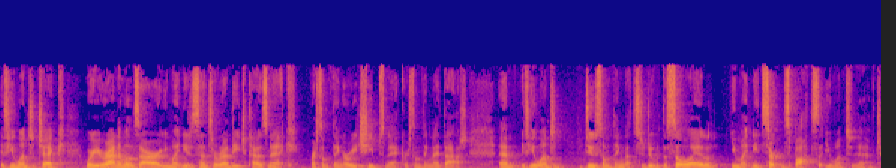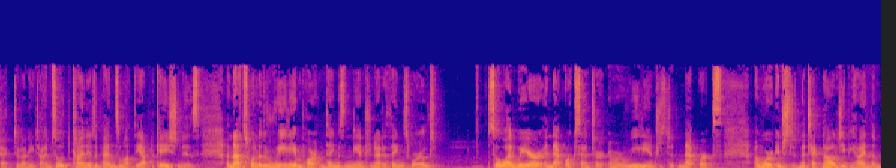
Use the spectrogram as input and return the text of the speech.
If you want to check where your animals are, you might need a sensor around each cow's neck or something, or each sheep's neck or something like that. Um, if you want to do something that's to do with the soil, you might need certain spots that you want to have checked at any time. So it kind of depends on what the application is. And that's one of the really important things in the Internet of Things world so while we're a network center and we're really interested in networks and we're interested in the technology behind them,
